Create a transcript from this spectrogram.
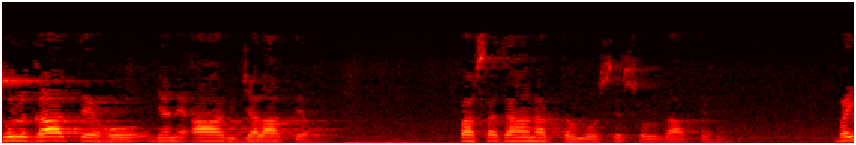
سلگاتے ہو یعنی آگ جلاتے ہو۔ بس اچانک تم اس سے سلگاتے ہو۔ بھائی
